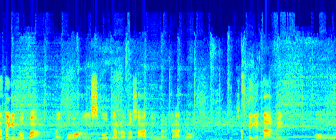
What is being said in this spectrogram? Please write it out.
Sa tingin mo ba, may puwang ang scooter na to sa ating merkado? Sa tingin namin, oo.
